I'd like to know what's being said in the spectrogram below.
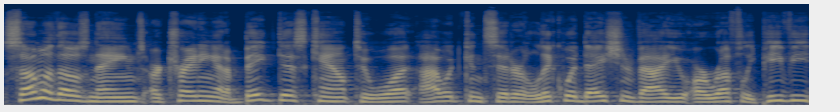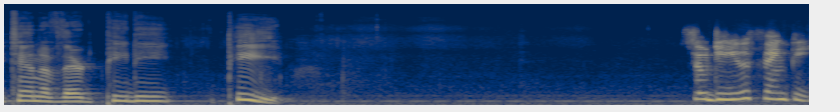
Some of those names are trading at a big discount to what I would consider liquidation value or roughly PV10 of their PDP. So, do you think the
